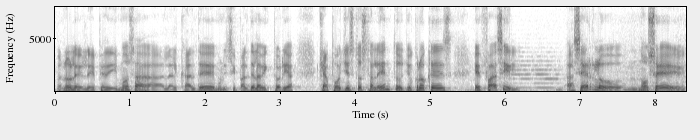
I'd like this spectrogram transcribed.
Bueno, le, le pedimos al alcalde municipal de La Victoria que apoye estos talentos. Yo creo que es, es fácil hacerlo, no sé,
